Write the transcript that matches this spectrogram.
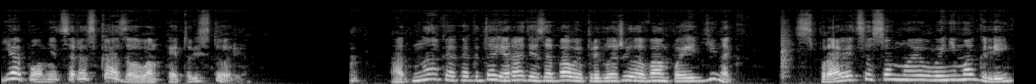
«Я, помнится, рассказывал вам эту историю. Однако, когда я ради забавы предложила вам поединок, справиться со мной вы не могли»,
